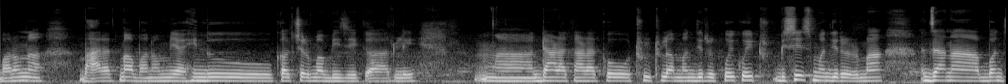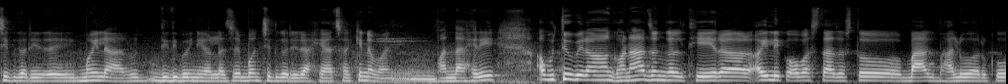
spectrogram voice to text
भनौँ न भारतमा भनौँ या हिन्दू कल्चरमा बिजेकाहरूले डाँडा काँडाको ठुल्ठुला मन्दिर कोही कोही विशेष मन्दिरहरूमा जान वञ्चित गरी महिलाहरू दिदीबहिनीहरूलाई चाहिँ वञ्चित गरिराखेका छ। किन भन्दाखेरि अब त्यो बेलामा घना जङ्गल थिए र अहिलेको अवस्था जस्तो बाघ भालुहरूको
